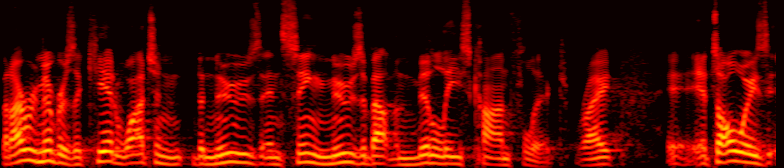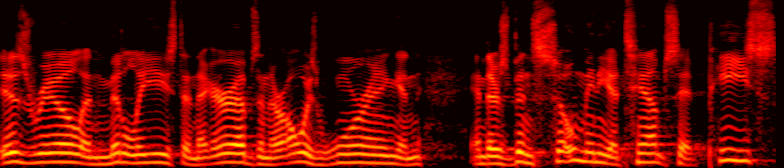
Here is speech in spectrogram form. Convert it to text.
but I remember as a kid watching the news and seeing news about the Middle East conflict, right? It's always Israel and Middle East and the Arabs, and they're always warring. And, and there's been so many attempts at peace,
